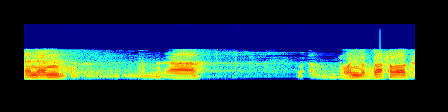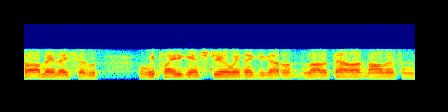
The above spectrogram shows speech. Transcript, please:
And then uh, when the Buffalo called me, they said we played against you. We think you got a lot of talent and all this, and,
